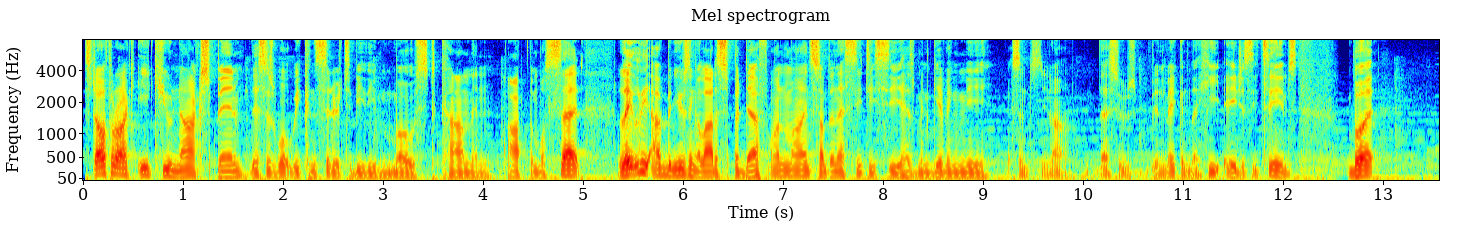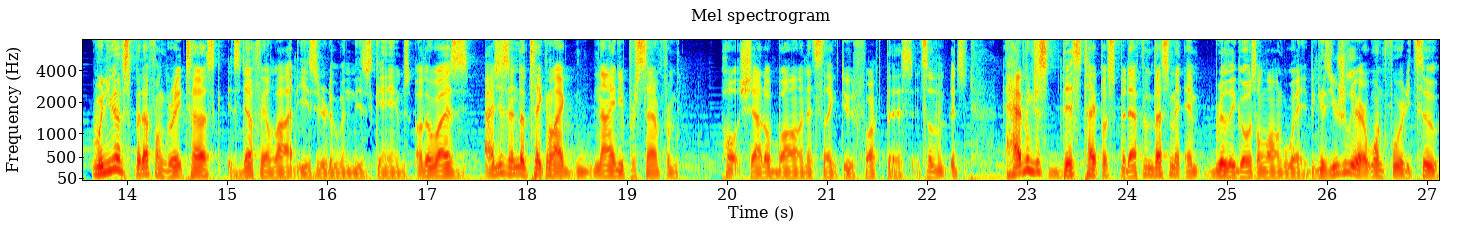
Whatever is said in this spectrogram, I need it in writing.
Stealth Rock EQ Knock Spin. This is what we consider to be the most common optimal set. Lately, I've been using a lot of Spadef on mine, something that CTC has been giving me since, you know, that's who's been making the Heat agency teams. But when you have Spadef on Great Tusk, it's definitely a lot easier to win these games. Otherwise, I just end up taking like 90% from Pult Shadow Ball, and it's like, dude, fuck this. It's a, it's having just this type of Spadef investment, it really goes a long way because usually you're at 142,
